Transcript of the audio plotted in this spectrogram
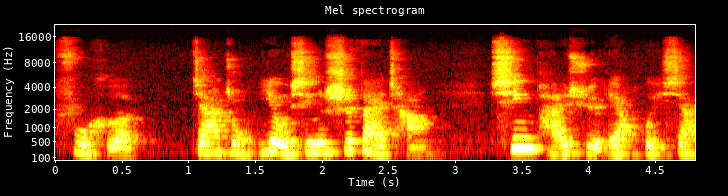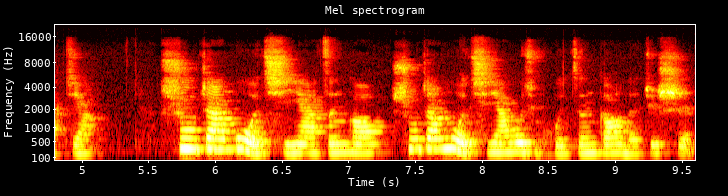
负荷加重，右心室代偿，心排血量会下降，舒张末期压增高。舒张末期压为什么会增高呢？就是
